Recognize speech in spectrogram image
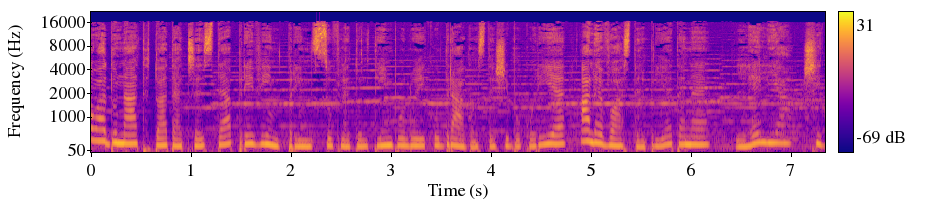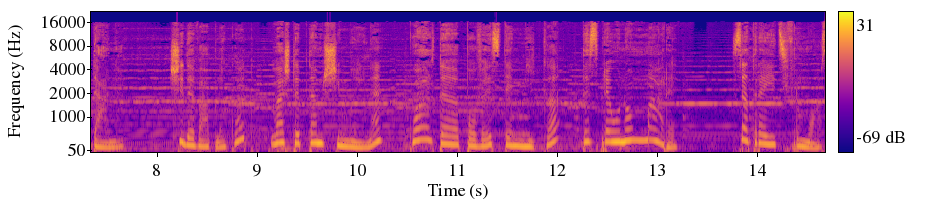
Au adunat toate acestea privind prin sufletul timpului cu dragoste și bucurie ale voastre prietene Lelia și Dana. Și de v-a plăcut, vă așteptăm și mâine cu altă poveste mică despre un om mare. Să trăiți frumos!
